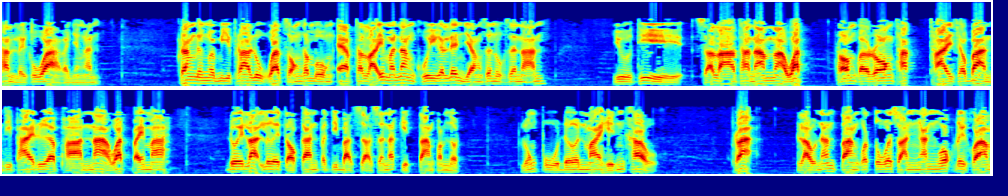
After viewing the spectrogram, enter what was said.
ท่านเลยเขาว่ากันอย่างนั้น ครั้งหนึ่งมีพระลูกวัดสองสมองแอบถลายมานั่งคุยกันเล่นอย่างสนุกสนาน อยู่ที่ศาลาท่าน้ำหน้าวัด พร้อมกับร้องทักทายชาวบ้านที่พายเรือผ่านหน้าวัดไปมา โดยละเลยต่อการปฏิบัติศาสนกิจตามกำหนด หลวงปู่เดินมาเห็นเข้า พระเหล่านั้นต่างก็ตัวสั่นงันงกด้วยความ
